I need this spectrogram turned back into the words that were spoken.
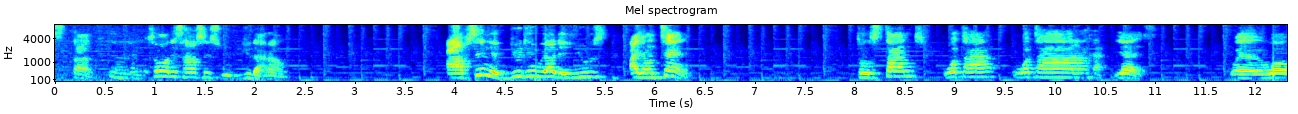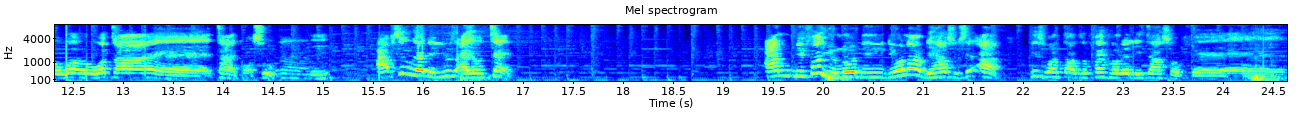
stand Mhm. some of these houses will build around i've seen a building where they use iron 10 to stand water water Tanker. yes well, wa- wa- water uh, tank or so Mm. I've seen where they use iron 10. And before you know, the, the owner of the house will say, ah, this 1,500 liters of uh,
